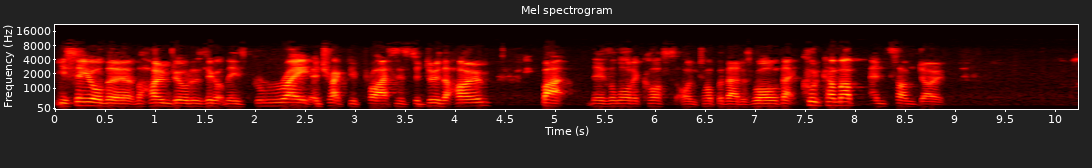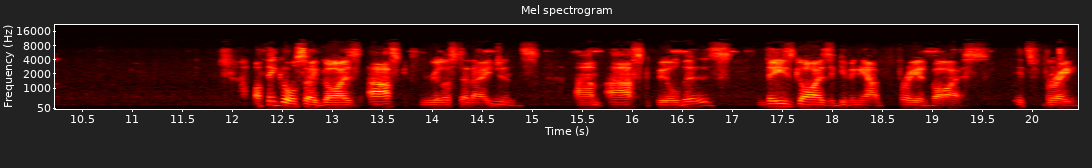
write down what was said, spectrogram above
you see all the, the home builders, they've got these great attractive prices to do the home, but there's a lot of costs on top of that as well that could come up and some don't. I think also, guys, ask real estate agents, um, ask builders. These guys are giving out free advice. It's free.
